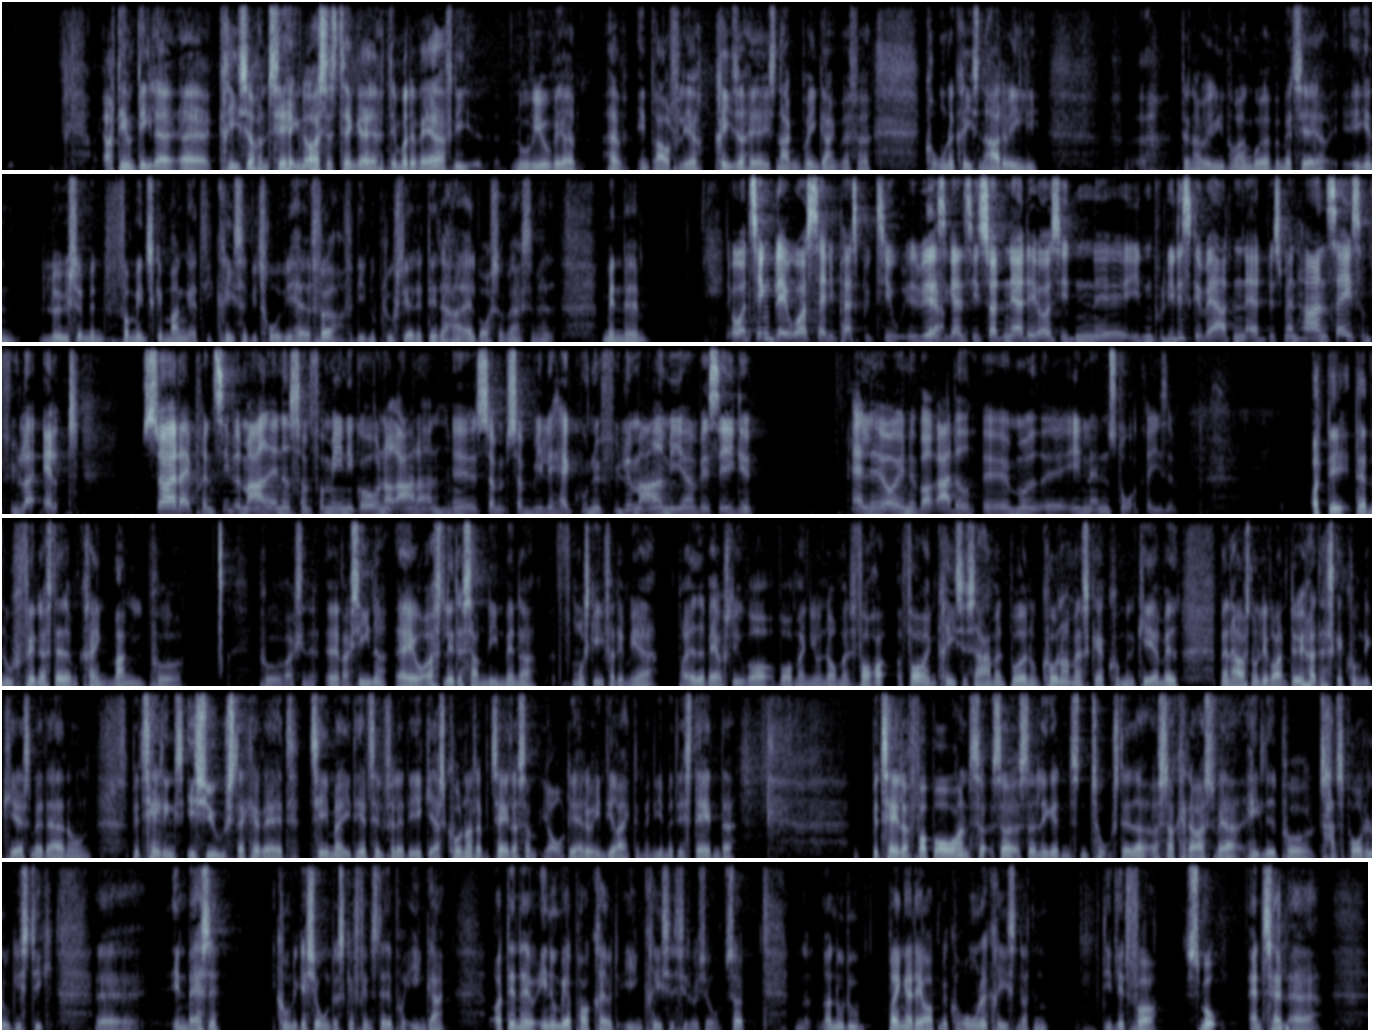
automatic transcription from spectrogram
Og det er jo en del af, af krisehåndteringen også, så tænker jeg, det må det være, fordi nu er vi jo ved at have inddraget flere kriser her i snakken på en gang. Altså, coronakrisen har det jo egentlig den har jo egentlig på mange måder været med til at ikke løse, men formindske mange af de kriser, vi troede, vi havde før, fordi nu pludselig er det det, der har al vores opmærksomhed. Men øh, jo, og ting bliver jo også sat i perspektiv. Det vil ja. jeg så gerne sige. Sådan er det også i den, øh, i den politiske verden, at hvis man har en sag, som fylder alt, så er der i princippet meget andet, som formentlig går under radaren, mm. øh, som, som ville have kunnet fylde meget mere, hvis ikke alle øjne var rettet øh, mod øh, en eller anden stor krise. Og det, der nu finder sted omkring mangel på, på vacciner, øh, vacciner, er jo også lidt at sammenligne med, når, måske for det mere brede erhvervsliv, hvor, hvor man jo, når man får, får en krise, så har man både nogle kunder, man skal kommunikere med, man har også nogle leverandører, der skal kommunikeres med, der er nogle betalingsissues, der kan være et tema. I det her tilfælde er det ikke jeres kunder, der betaler, som jo, det er det jo indirekte, men i og med det er staten, der betaler for borgeren, så, så, så ligger den sådan to steder, og så kan der også være helt ned på transport og logistik. Øh, en masse kommunikation, der skal finde sted på én gang. Og den er jo endnu mere påkrævet i en krisesituation. Så når nu du bringer det op med coronakrisen, og den, de lidt for små antal af,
